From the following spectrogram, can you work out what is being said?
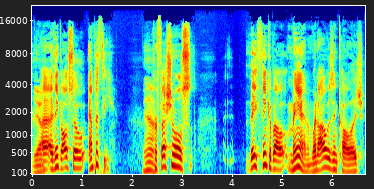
Yeah. I, I think also empathy. Yeah. Professionals they think about man when I was in college.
